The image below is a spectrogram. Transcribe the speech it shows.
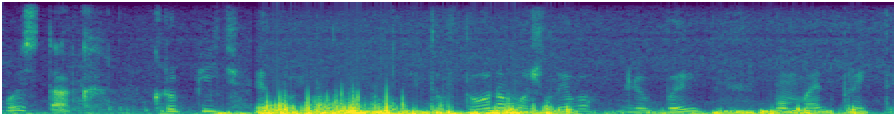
Ось так кропіть. І повторно можливо в будь-який момент прийти.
